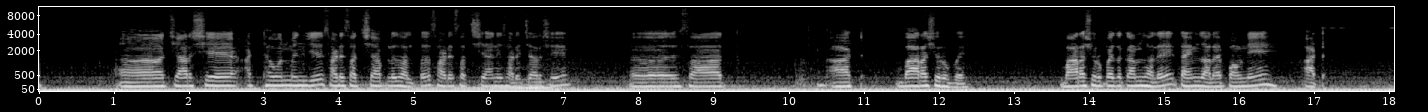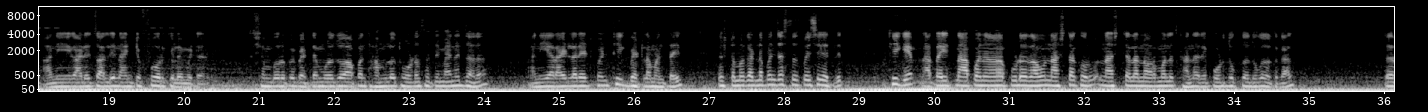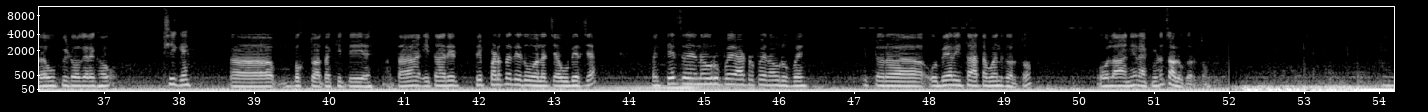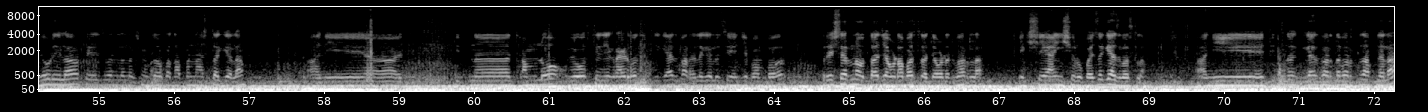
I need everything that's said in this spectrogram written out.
चारशे अठ्ठावन्न म्हणजे साडेसातशे आपलं झालं साडेसातशे आणि साडेचारशे सात आठ बाराशे रुपये. बाराशे रुपयाचं काम झालंय. टाइम झालाय पावणे आठ. आणि गाडी चालली नाईन्टी फोर किलोमीटर शंभर रुपये भेटल्यामुळे जो आपण थांबलो थोडंसं ते मॅनेज झालं. आणि या राईडला रेट पण ठीक भेटला म्हणता येईल. कस्टमरकडनं पण जास्तच पैसे घेतलेत. ठीक आहे. आता इथनं आपण पुढं जाऊन नाश्ता करू. नाश्त्याला नॉर्मलच खाणार आहे. पोट दुख दुखत होतं काल. तर उपीट वगैरे खाऊ. ठीक आहे. बघतो आता किती आता इथं रेट ट्रिप पडतात येतो ओलाच्या उबेरच्या. पण तेच नऊ रुपये आठ रुपये नऊ रुपये. तर उबेर इथं आता बंद करतो. ओला आणि रॅपिडो चालू करतो. हिंजवडीला फेज वनला लक्ष्मी चौकात आपण नाश्ता केला. आणि थांबलो व्यवस्थित एक राईड बघितली गॅस भरायला गेलो सीएनजी पंपावर प्रेशर नव्हता जेवढा बसला तेवढाच भरला. एकशे ऐंशी रुपयाचा गॅस बसला. आणि तिथनं गॅस भरता भरता आपल्याला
